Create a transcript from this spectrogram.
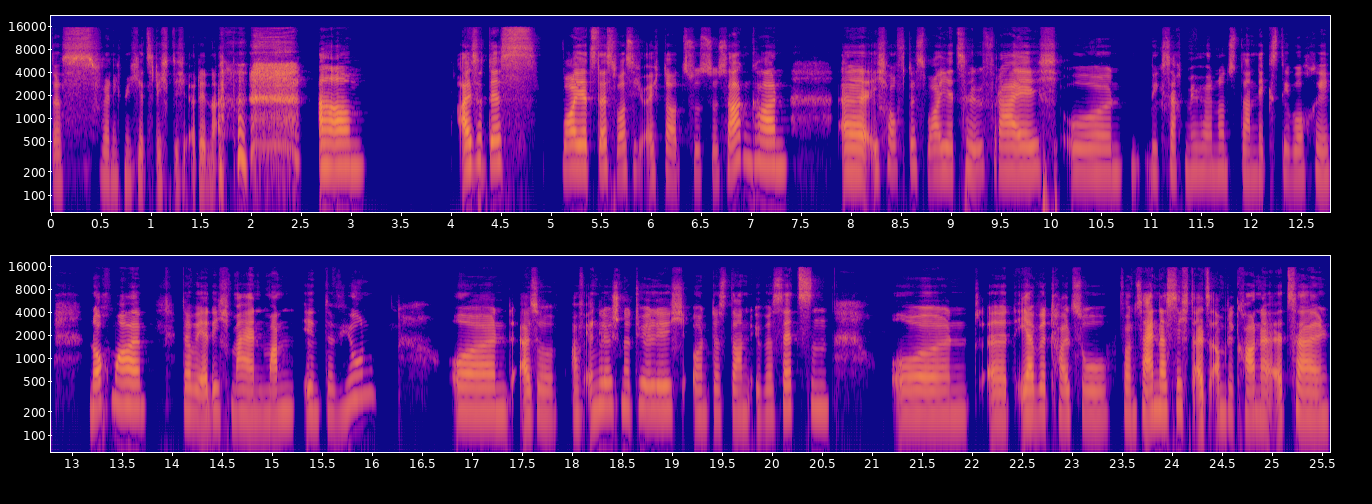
das wenn ich mich jetzt richtig erinnere. Ähm, also das war jetzt das, was ich euch dazu so sagen kann. Äh, ich hoffe, das war jetzt hilfreich und wie gesagt, wir hören uns dann nächste Woche noch mal. Da werde ich meinen Mann interviewen und also auf Englisch natürlich und das dann übersetzen. Und, äh, er wird halt so von seiner Sicht als Amerikaner erzählen,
